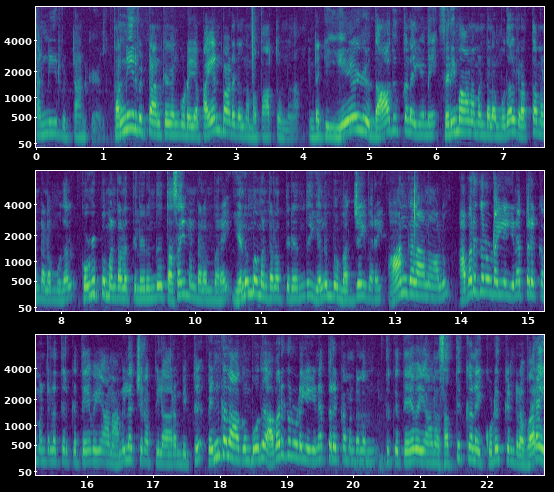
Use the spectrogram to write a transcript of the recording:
தண்ணீர் விட்டான் கிழங்கு. தண்ணீர் விட்டான் கிழங்குடைய பயன்பாடுகள் நம்ம பார்த்தோம்னா இன்றைக்கு ஏழு தாதுக்களையுமே செரிமான மண்டலம் முதல் இரத்த மண்டலம் முதல் கொழுப்பு மண்டலத்திலிருந்து தசை மண்டலம் வரை எலும்பு மண்டலத்திலிருந்து எலும்பு மஜ்ஜை வரை ஆண்களானாலும் அவர்களுடைய இனப்பெருக்க மண்டலத்திற்கு தேவையான அமிலச்சிறப்பில் ஆரம்பித்து பெண்களாகும் போது அவர்களுடைய இனப்பெருக்க மண்டலத்துக்கு தேவையான சத்துக்களை கொடுக்கின்ற வரை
